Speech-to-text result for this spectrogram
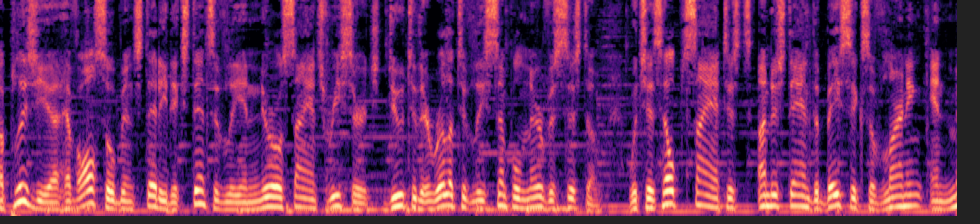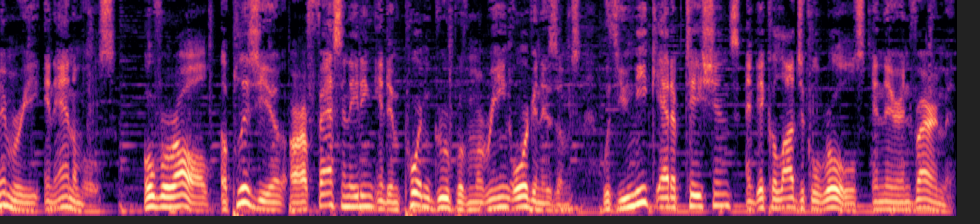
Aplysia have also been studied extensively in neuroscience research due to their relatively simple nervous system, which has helped scientists understand the basics of learning and memory in animals. Overall, Aplysia are a fascinating and important group of marine organisms with unique adaptations and ecological roles in their environment.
